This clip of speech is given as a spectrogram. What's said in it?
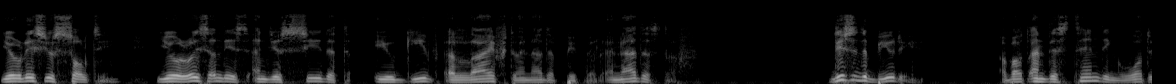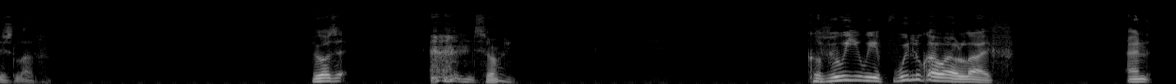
you release your salty, you release on this, and you see that you give a life to another people, another stuff. This is the beauty about understanding what is love. Because, sorry, because we, we, if we look at our life and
